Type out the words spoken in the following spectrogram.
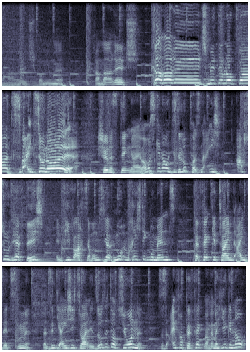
Kramaric, komm, Junge. Kramaric. Kramaric mit dem Lupfer. 2 zu 0. Schönes Ding, ey. Man muss genau, diese Lupfer sind eigentlich absolut heftig. In FIFA 18, man muss die halt nur im richtigen Moment perfekt getimed einsetzen. Dann sind die eigentlich nicht zu halten. In so Situationen ist das einfach perfekt, man. Wenn man hier genau,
